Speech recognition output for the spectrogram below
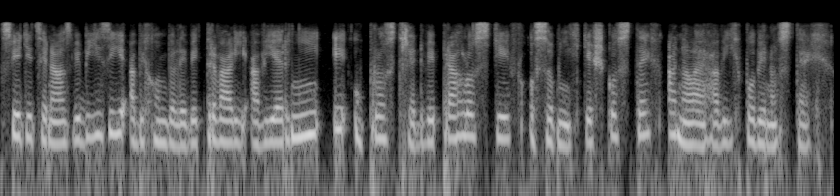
Světice nás vybízí, abychom byli vytrvalí a věrní i uprostřed vyprahlosti v osobních těžkostech a naléhavých povinnostech.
